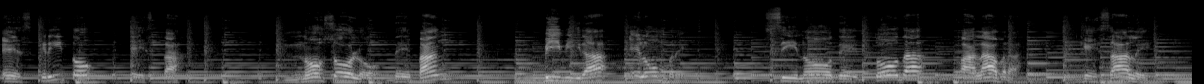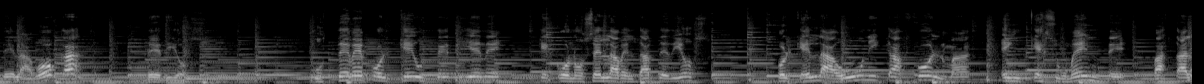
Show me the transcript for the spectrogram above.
escrito está, no solo de pan vivirá el hombre, sino de toda palabra que sale de la boca de Dios. Usted ve por qué usted tiene que conocer la verdad de Dios porque es la única forma en que su mente va a estar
